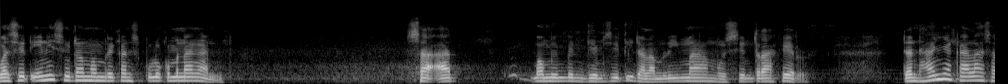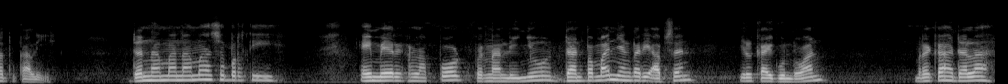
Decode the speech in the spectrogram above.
wasit ini sudah memberikan 10 kemenangan saat memimpin game City dalam lima musim terakhir dan hanya kalah satu kali. Dan nama-nama seperti Emer Laporte, Fernandinho, dan pemain yang tadi absen, Ilkay Gundogan, mereka adalah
